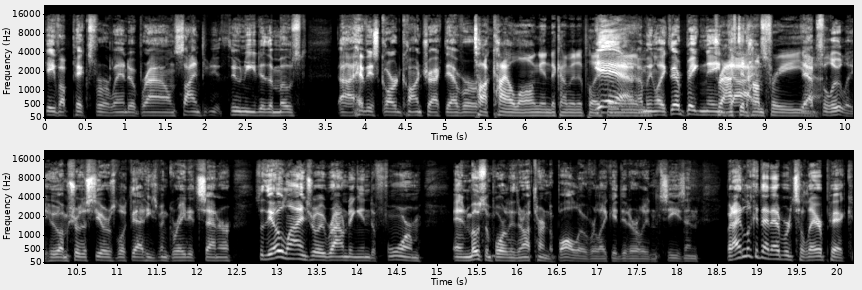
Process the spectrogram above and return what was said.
Gave up picks for Orlando Brown, signed Thuney to the most uh, heaviest guard contract ever. Talk Kyle Long into coming to play. for yeah, I mean, like they're big name drafted guys. Humphrey. Yeah, Yeah, absolutely. Who I'm sure the Steelers looked at. He's been great at center. So the O line's really rounding into form. And most importantly, they're not turning the ball over like they did early in the season. But I look at that Edwards Helaire pick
